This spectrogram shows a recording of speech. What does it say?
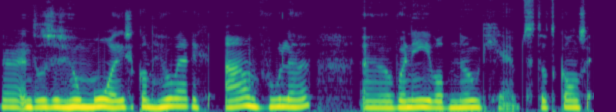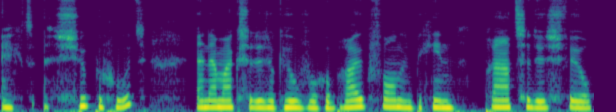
Uh, en dat is dus heel mooi. Ze kan heel erg aanvoelen uh, wanneer je wat nodig hebt. Dat kan ze echt super goed. En daar maakt ze dus ook heel veel gebruik van. In het begin praat ze dus veel.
